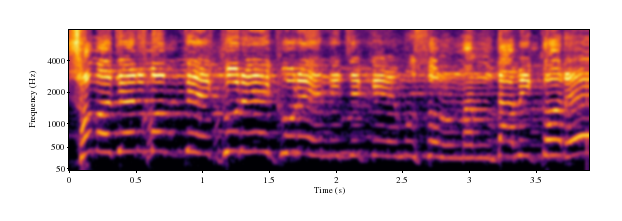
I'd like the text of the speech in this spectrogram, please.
সমাজের মধ্যে ঘুরে ঘুরে নিজেকে মুসলমান দাবি করে।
